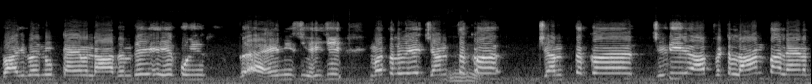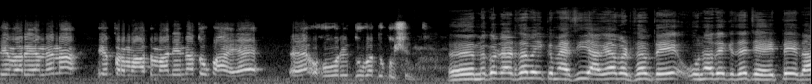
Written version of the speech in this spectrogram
ਬਾਜਵਾ ਨੂੰ ਟਾਈਮ ਨਾ ਦਿੰਦੇ। ਇਹ ਕੋਈ ਇਹ ਨਹੀਂ ਸੀ ਇਹੀ ਜੀ ਮਤਲਬ ਇਹ ਜਨਤਕ ਜਨਤਕ ਜਿਹੜੀ ਆ ਫਿਟਲਾਨਤਾ ਲੈਣ ਦੇ ਬਾਰੇ ਆਂਦੇ ਨਾ ਇਹ ਪ੍ਰਮਾਤਮਾ ਨੇ ਇਹਨਾਂ ਤੋਂ ਕਹਾਇਆ ਹੈ। ਹੋਰ ਇਦੂ ਵੱਧ ਕੁਛ ਨਹੀਂ। ਮੇਰੇ ਕੋਲ ਡਾਕਟਰ ਸਾਹਿਬ ਇੱਕ ਮੈਸੇਜ ਆ ਗਿਆ WhatsApp ਤੇ ਉਹਨਾਂ ਦੇ ਕਿਸੇ ਚਹੇਤੇ ਦਾ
